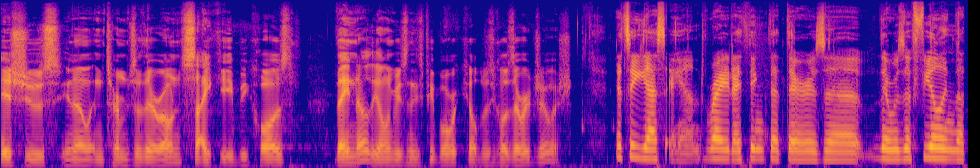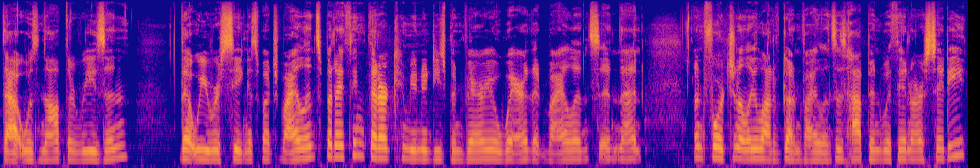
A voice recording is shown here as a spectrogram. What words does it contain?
issues, you know, in terms of their own psyche because they know the only reason these people were killed was because they were Jewish. It's a yes and, right? I think that there is a there was a feeling that that was not the reason that we were seeing as much violence, but I think that our community's been very aware that violence and that unfortunately a lot of gun violence has happened within our city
